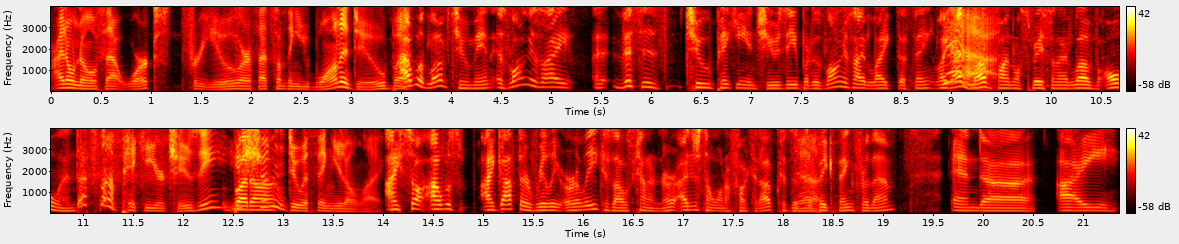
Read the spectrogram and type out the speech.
I don't know if that works for you or if that's something you'd want to do, but I would love to, man. As long as I, uh, this is too picky and choosy, but as long as I like the thing, like I love Final Space and I love Olin. that's not picky or choosy. You But, uh, shouldn't do a thing you don't like. I saw I was I got there really early because I was kind of ner. I just don't want to fuck it up because it's Yeah. a big thing for them, and uh, I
